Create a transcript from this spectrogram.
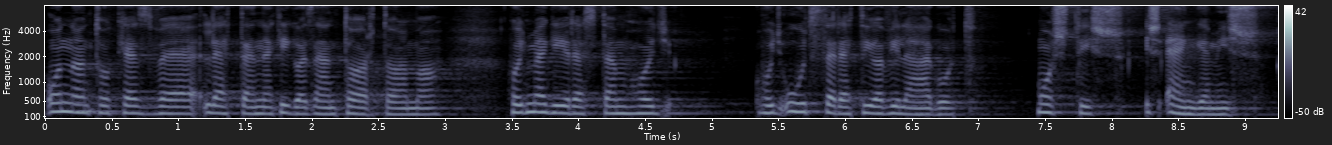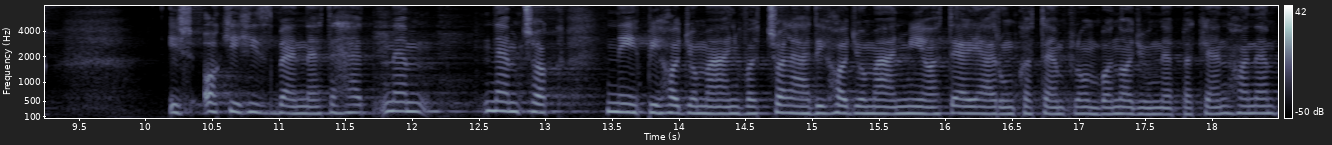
onnantól kezdve lett ennek igazán tartalma, hogy megéreztem, hogy, hogy úgy szereti a világot, most is, és engem is. És aki hisz benne, tehát nem nem csak népi hagyomány vagy családi hagyomány miatt eljárunk a templomba nagy ünnepeken, hanem,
